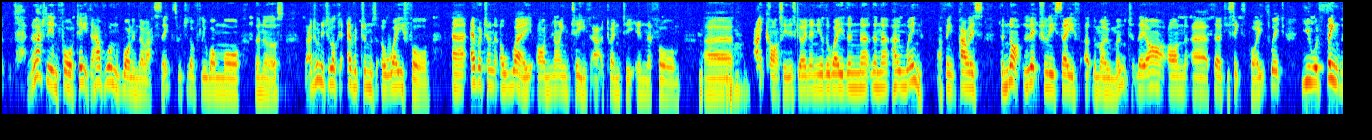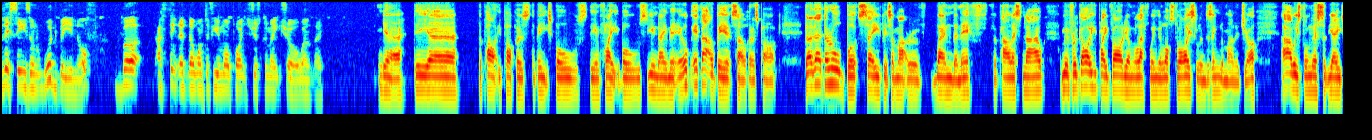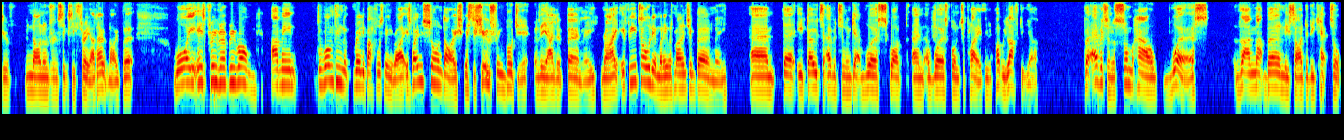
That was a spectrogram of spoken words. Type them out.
they're actually in 14th. They have won one in their last six, which is obviously one more than us. But I just need to look at Everton's away form. Uh, Everton away are 19th out of 20 in the form. Uh, I can't see this going any other way than uh, than a home win. I think Palace they're not literally safe at the moment. They are on uh, 36 points, which you would think this season would be enough, but I think that they'll want a few more points just to make sure, won't they? Yeah, the uh, the party poppers, the beach balls, the inflatables, you name it. It'll, it that'll be at Selhurst Park. They're, they're, they're all but safe. It's a matter of when than if for Palace now. I mean, for a guy who played Vardy on the left wing and lost to Iceland as England manager, how he's done this at the age of 963, I don't know. But why is proven everybody wrong. I mean, the one thing that really baffles me, right, is when Sean Dyche Mr. shoestring budget that he had at Burnley, right? If you told him when he was managing Burnley um, that he'd go to Everton and get a worse squad and a worse bunch of players, he'd probably laughed at you. But Everton are somehow worse than that Burnley side that he kept up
